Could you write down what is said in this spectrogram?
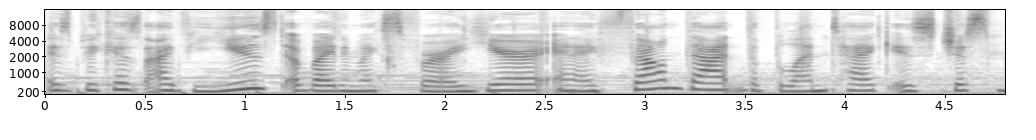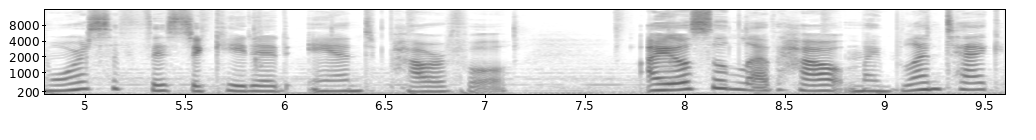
is because I've used a Vitamix for a year and I found that the Blendtec is just more sophisticated and powerful. I also love how my Blendtec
